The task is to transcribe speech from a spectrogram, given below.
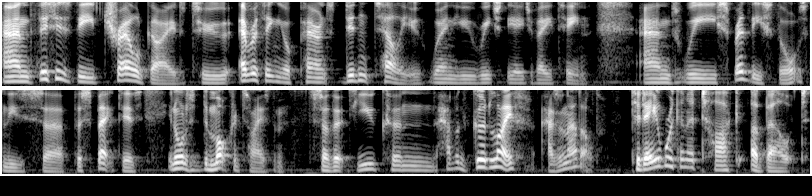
And this is the trail guide to everything your parents didn't tell you when you reached the age of 18. And we spread these thoughts and these uh, perspectives in order to democratize them so that you can have a good life as an adult. Today, we're going to talk about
